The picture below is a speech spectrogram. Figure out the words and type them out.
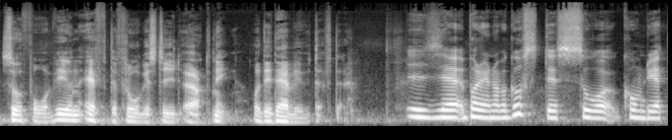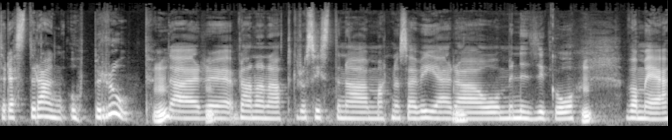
så får vi ju en efterfrågestyrd ökning. Och det är det vi är ute efter. I eh, början av augusti så kom det ju ett restaurangupprop Mm. där eh, bland annat grossisterna Martin Servera Mm. och Menigo var med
